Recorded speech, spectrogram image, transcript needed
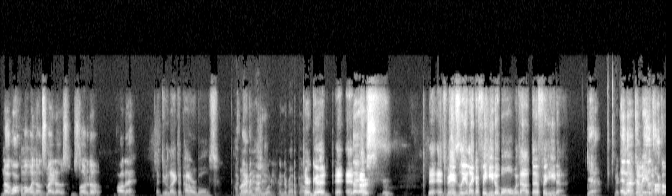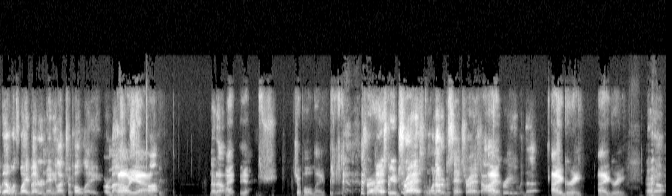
No guacamole, no tomatoes. Just load it up all day. I do like the power bowls. I've Mac never had one. I've never had a power. They're good. It- it- They are. It's, it's basically like a fajita bowl without the fajita. Yeah. Next And time the, to me, the. Taco Bell one's way better than any like Chipotle or Moe's. Oh, yeah. in my opinion. No doubt. I yeah, Chipotle. trash, dude. Trash. 100% trash. I, I- agree with that. I agree. I agree. All right. Yeah.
